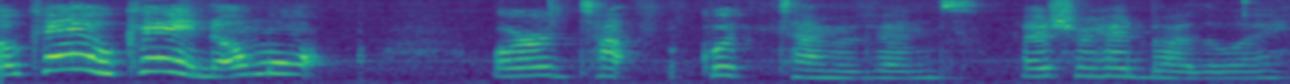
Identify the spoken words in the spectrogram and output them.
Okay, okay, no more or quick time events. How's your head, by the way?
